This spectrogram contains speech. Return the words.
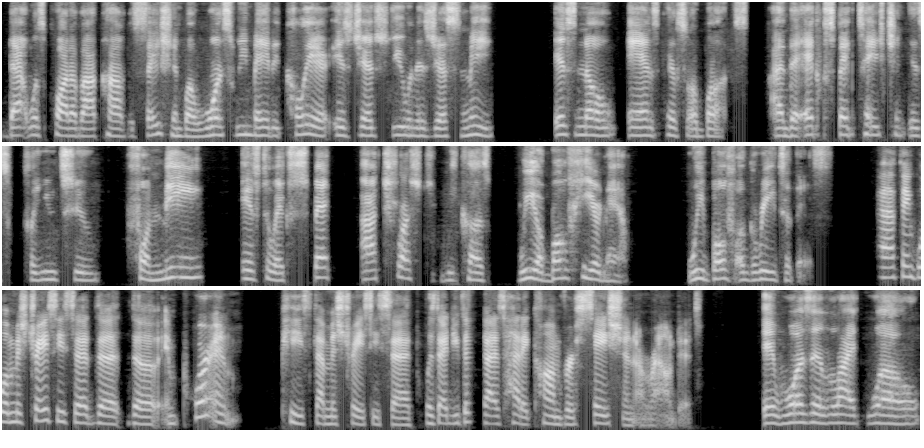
that was part of our conversation. But once we made it clear, it's just you and it's just me, it's no ands, ifs, or buts. And the expectation is for you to, for me, is to expect I trust you because we are both here now. We both agreed to this. I think what Miss Tracy said, the the important piece that Miss Tracy said was that you guys had a conversation around it. It wasn't like, well,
